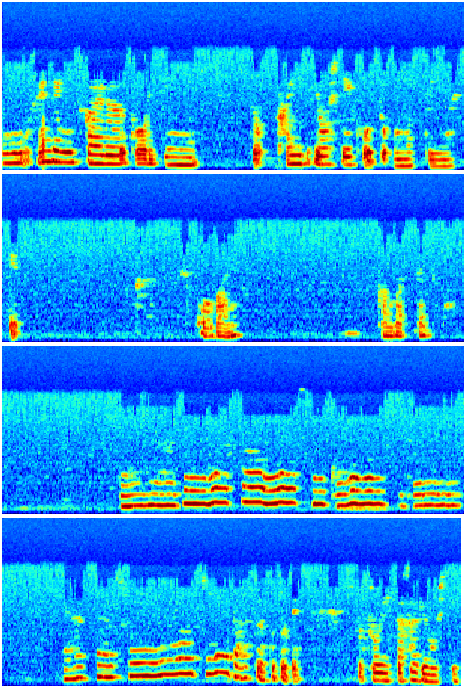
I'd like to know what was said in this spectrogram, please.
こう、宣伝に使えるクオリティに、と改良していこうと思っていまして、そこがね、頑張ったりとか。同じ朝を過ごしてる優しいうちだ。ということで、そういった作業をしていき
